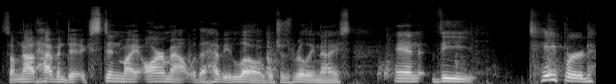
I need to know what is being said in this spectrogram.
So I'm not having to extend my arm out with a heavy load, which is really nice. And the tapered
